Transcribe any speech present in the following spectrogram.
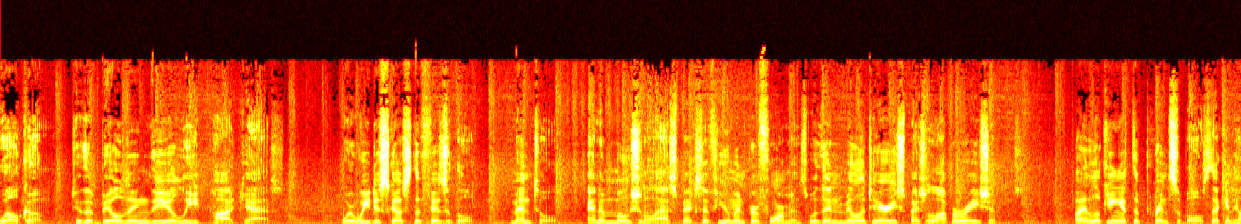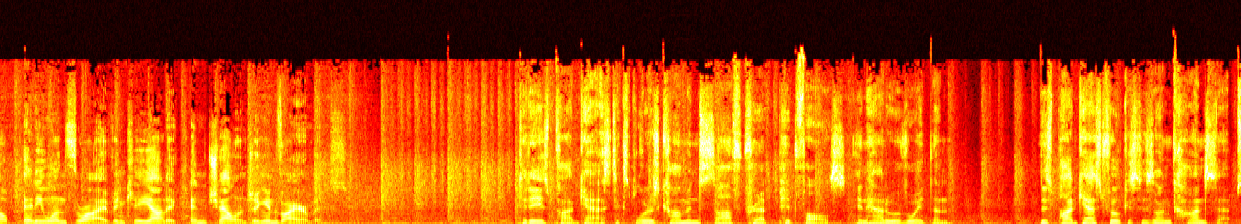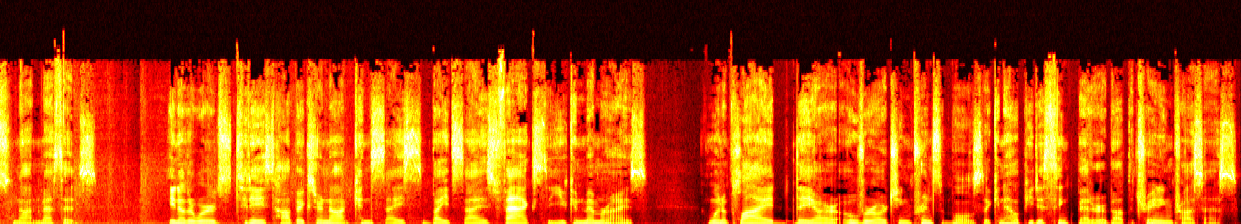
Welcome to the Building the Elite podcast, where we discuss the physical, mental, and emotional aspects of human performance within military special operations by looking at the principles that can help anyone thrive in chaotic and challenging environments. Today's podcast explores common SOF prep pitfalls and how to avoid them. This podcast focuses on concepts, not methods. In other words, today's topics are not concise, bite sized facts that you can memorize. When applied, they are overarching principles that can help you to think better about the training process.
